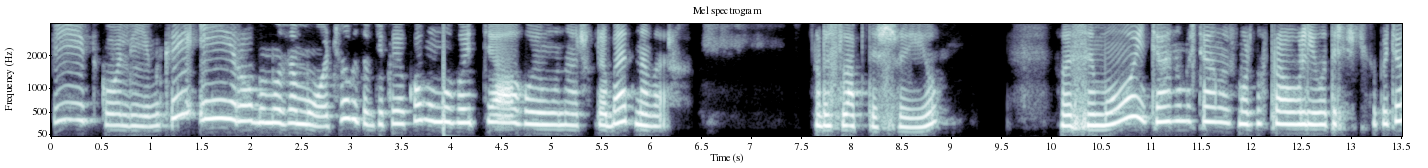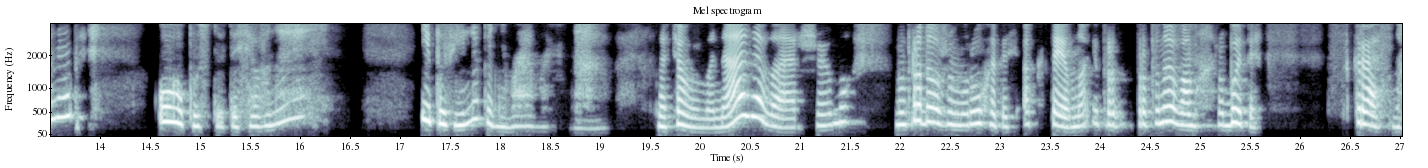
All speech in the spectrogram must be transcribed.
під колінки і робимо замочок, завдяки якому ми витягуємо наш хребет наверх. Розслабте шию. Висимо і тягнемось, тягнемось, можна вправо-вліво трішечки потягнути, опуститися вниз і повільно піднімаємось наверх. На цьому ми не завершуємо. Ми продовжуємо рухатись активно і пропоную вам робити скресно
